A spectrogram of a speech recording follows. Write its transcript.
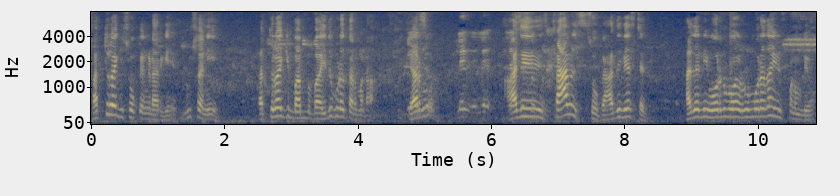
பத்து ரூபாய்க்கு சோப்பு எங்கடா இருக்கு? லூசா நீ. பத்து ரூபாய்க்கு பப் ப- இது கூட தர மாட்டான் இரநூறு அது ட்ராவல்ஸ் சோப்பு அது வேஸ்ட் அது அது நீ ஒரு ஒரு முறை தான் யூஸ் பண்ண முடியும்.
